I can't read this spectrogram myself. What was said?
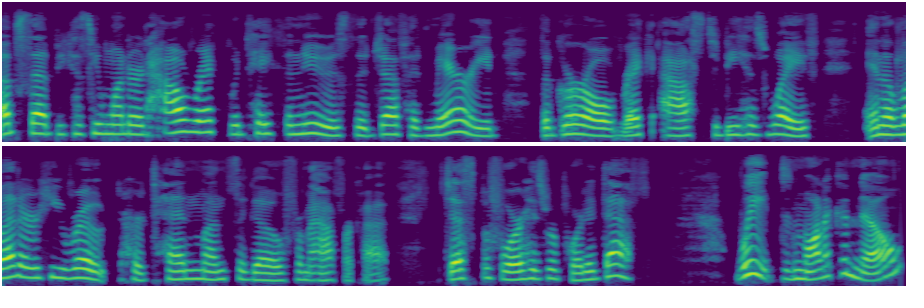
Upset because he wondered how Rick would take the news that Jeff had married the girl Rick asked to be his wife in a letter he wrote her 10 months ago from Africa, just before his reported death. Wait, did Monica know?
